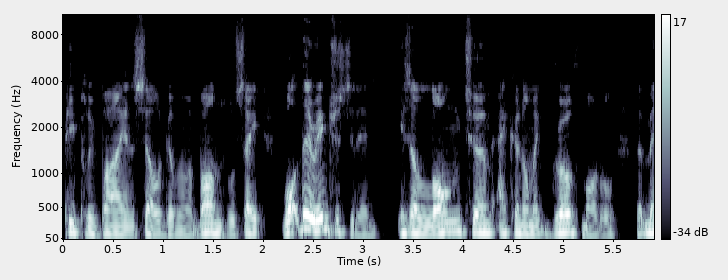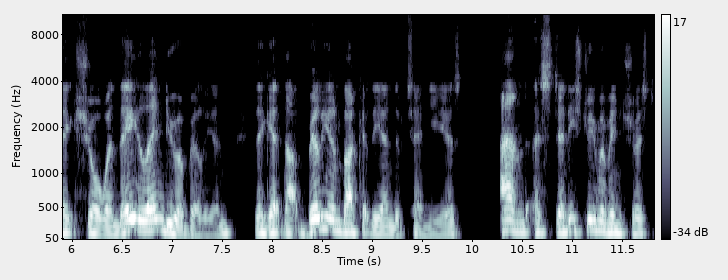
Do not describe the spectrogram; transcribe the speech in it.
people who buy and sell government bonds will say what they're interested in is a long term economic growth model that makes sure when they lend you a billion, they get that billion back at the end of 10 years and a steady stream of interest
